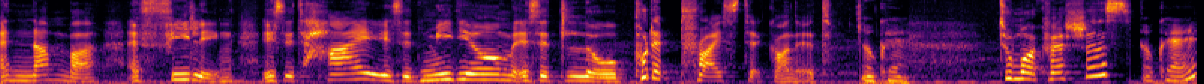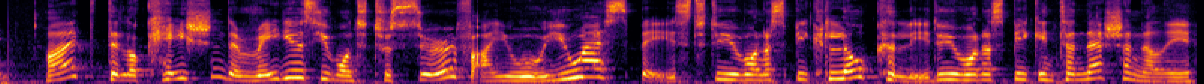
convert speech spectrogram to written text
a number, a feeling. Is it high? Is it medium? Is it low? Put a price tag on it. Okay. Two more questions. Okay. Right? The location, the radius you want to serve. Are you US based? Do you want to speak locally? Do you want to speak internationally?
